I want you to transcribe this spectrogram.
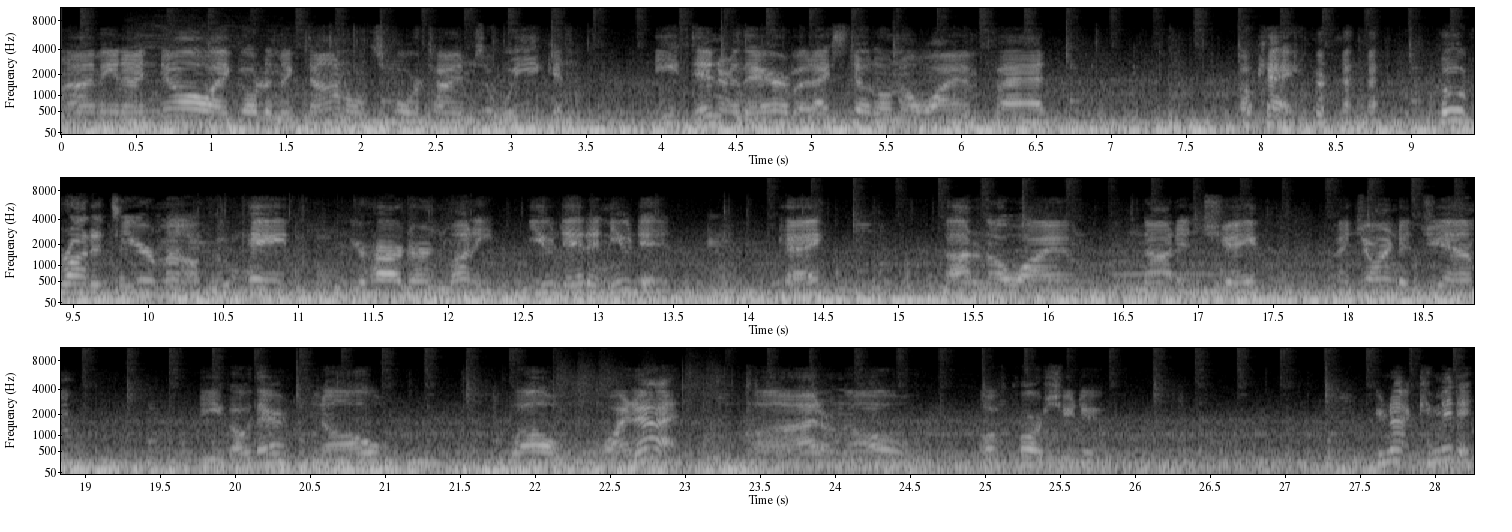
I mean, I know I go to McDonald's four times a week and eat dinner there, but I still don't know why I'm fat. Okay. Who brought it to your mouth? Who paid your hard earned money? You did, and you did. Okay. I don't know why I'm not in shape. I joined a gym do you go there? No. Well, why not? I don't know. Well, of course you do. You're not committed.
